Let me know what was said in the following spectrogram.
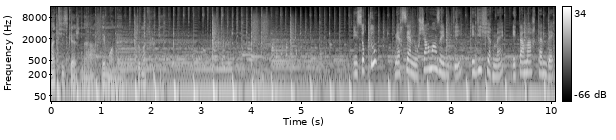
Mathis Gagenard et moi-même, Thomas Fluquet. Et surtout, merci à nos charmants invités, Eddie Firmin et Tamar Tambeck.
